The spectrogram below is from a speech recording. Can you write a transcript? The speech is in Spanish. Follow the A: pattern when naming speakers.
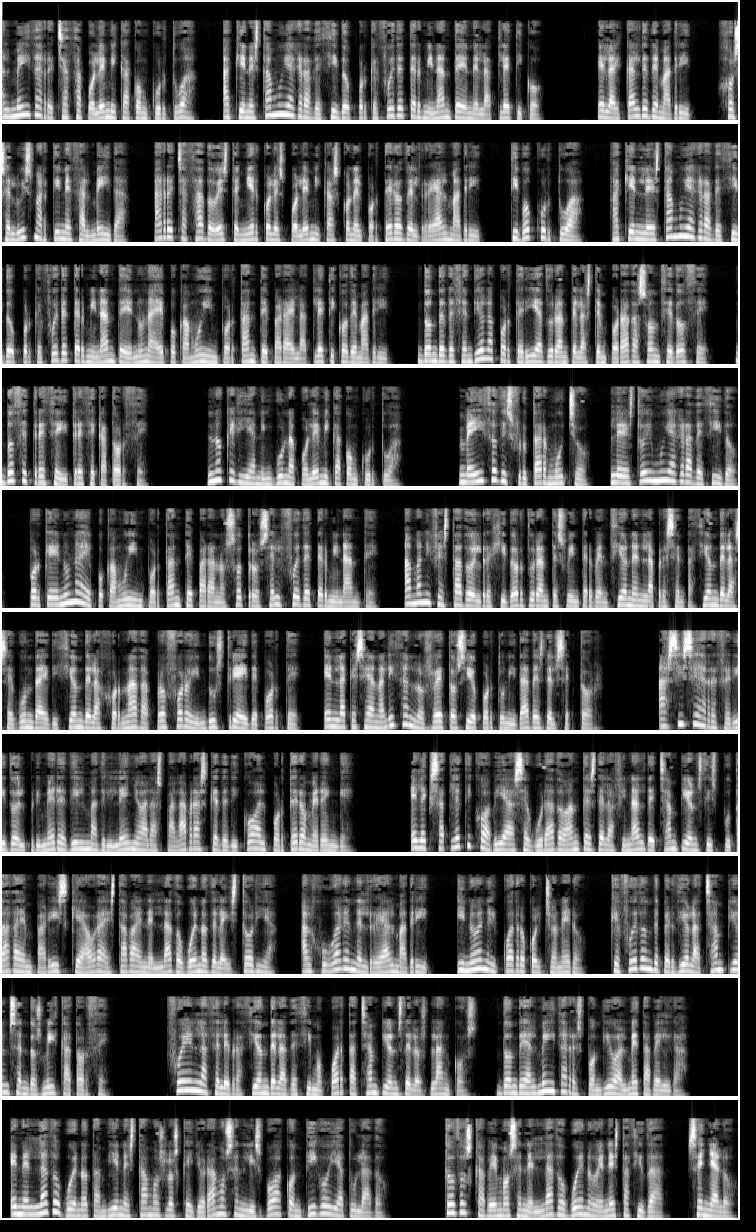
A: Almeida rechaza polémica con Courtois, a quien está muy agradecido porque fue determinante en el Atlético. El alcalde de Madrid, José Luis Martínez Almeida, ha rechazado este miércoles polémicas con el portero del Real Madrid, Thibaut Courtois, a quien le está muy agradecido porque fue determinante en una época muy importante para el Atlético de Madrid, donde defendió la portería durante las temporadas 11-12, 12-13 y 13-14. No quería ninguna polémica con Courtois. Me hizo disfrutar mucho, le estoy muy agradecido, porque en una época muy importante para nosotros él fue determinante, ha manifestado el regidor durante su intervención en la presentación de la segunda edición de la jornada Pro Foro Industria y Deporte, en la que se analizan los retos y oportunidades del sector. Así se ha referido el primer edil madrileño a las palabras que dedicó al portero merengue. El exatlético había asegurado antes de la final de Champions disputada en París que ahora estaba en el lado bueno de la historia, al jugar en el Real Madrid, y no en el cuadro colchonero, que fue donde perdió la Champions en 2014. Fue en la celebración de la decimocuarta Champions de los Blancos, donde Almeida respondió al meta belga. En el lado bueno también estamos los que lloramos en Lisboa contigo y a tu lado. Todos cabemos en el lado bueno en esta ciudad, señaló.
